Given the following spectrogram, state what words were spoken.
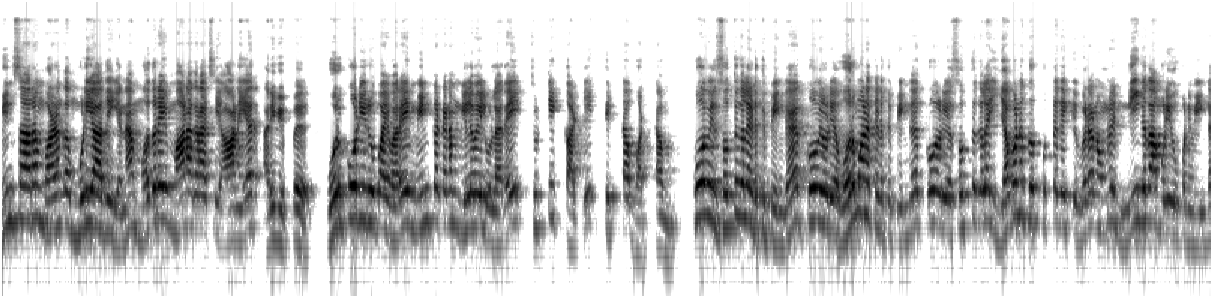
மின்சாரம் வழங்க முடியாது என மதுரை மாநகராட்சி ஆணையர் அறிவிப்பு. ஒரு கோடி ரூபாய் வரை மின் கட்டணம் நிலுவையில் உள்ளதை சுட்டிக்காட்டி திட்டவட்டம். கோவில் சொத்துக்களை எடுத்துப்பீங்க கோவிலுடைய வருமானத்தை எடுத்துப்பீங்க கோவிலுடைய சொத்துக்களை எவனுக்கு குத்தகைக்கு விடணும்னு நீங்க தான் முடிவு பண்ணுவீங்க.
